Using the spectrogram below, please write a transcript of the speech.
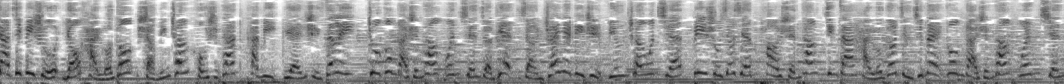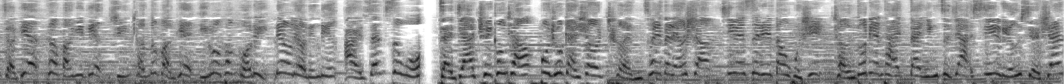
夏季避暑游海螺沟、赏冰川、红石滩、探秘原始森林，住贡嘎神汤温泉酒店，享专业地质冰川温泉，避暑休闲泡神汤，尽在海螺沟景区内贡嘎神汤温泉酒店。客房预订寻成都广电一路通国旅六六零零二三四五。在家吹空调，不如感受纯粹的凉爽。七月四日到五日，成都电台带您自驾西岭雪山，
